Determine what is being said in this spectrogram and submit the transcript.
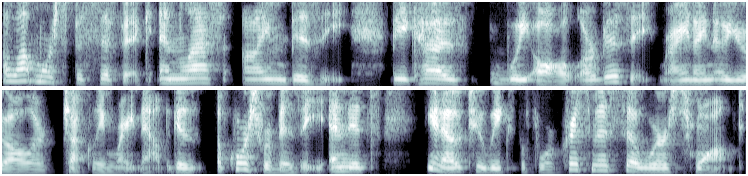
a lot more specific and less I'm busy because we all are busy, right? I know you all are chuckling right now because of course we're busy and it's, you know, 2 weeks before Christmas so we're swamped.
